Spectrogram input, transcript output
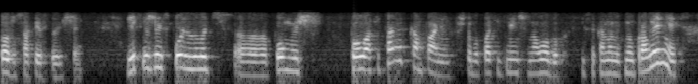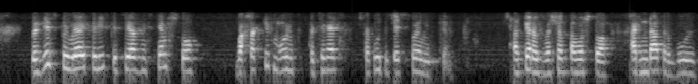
тоже соответствующие. Если же использовать э, помощь полуофициальных компаний, чтобы платить меньше налогов и сэкономить на управлении, то здесь появляются риски, связанные с тем, что ваш актив может потерять какую-то часть стоимости. Во-первых, за счет того, что арендатор будет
